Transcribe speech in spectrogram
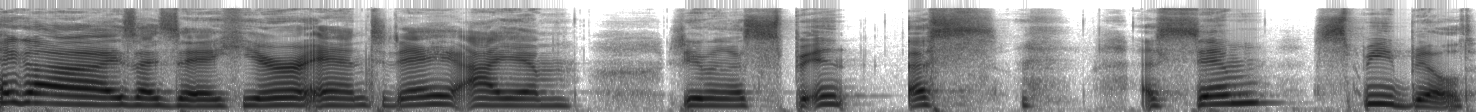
Hey guys, Izaiah here, and today I am doing a spin a, a sim speed build.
